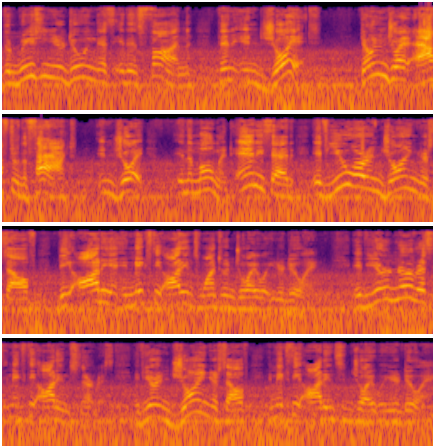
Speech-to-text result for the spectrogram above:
the reason you're doing this it is fun, then enjoy it. Don't enjoy it after the fact. Enjoy in the moment. And he said, if you are enjoying yourself, the audience it makes the audience want to enjoy what you're doing. If you're nervous, it makes the audience nervous. If you're enjoying yourself, it makes the audience enjoy what you're doing.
